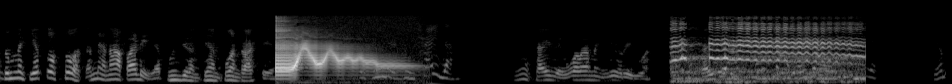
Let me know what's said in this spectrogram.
તમને કહેતો તો તમે ના પાડી પુંજરાને ધ્યાન કોણ રાખે? હું ખાઈ જાય ઓલા નહીં લેવ રહી કેમ?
